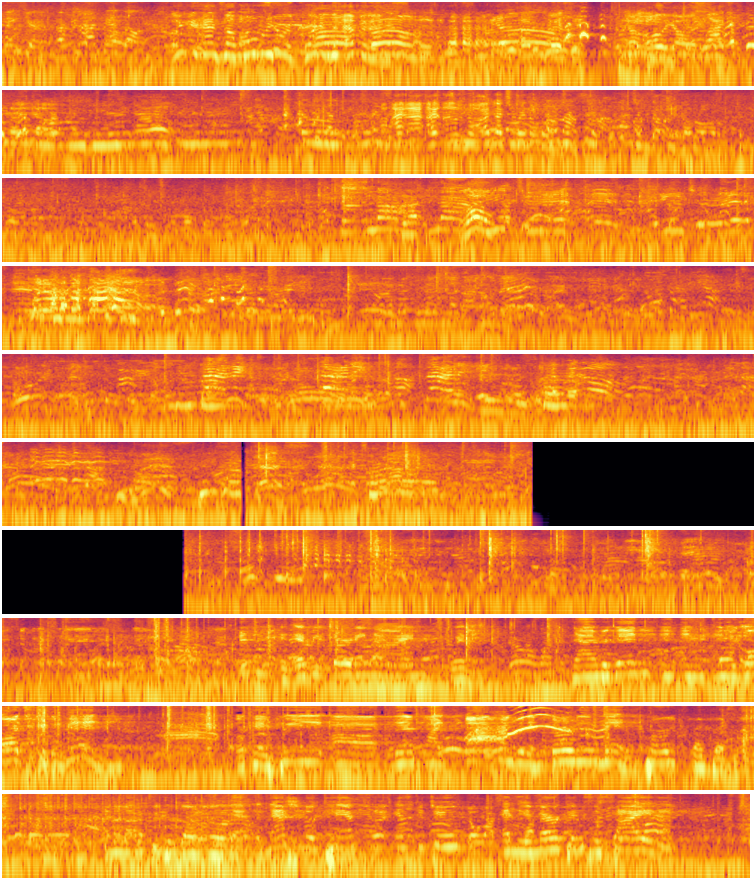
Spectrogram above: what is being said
picture, picture. Everyone hands. Leave your hands up. I'm over here recording the evidence. All of y'all. I, I, I, I, no, I got you right now. Hold on. Check, check this out. Check this out. Hold on, hold on. Check this out. Hello? Danny! In every 39 women. Now, in, in, in, in regards to the men, okay, we, uh, there's like 530 men per from breast. And a lot of people don't know that. The National Cancer Institute and the American Society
